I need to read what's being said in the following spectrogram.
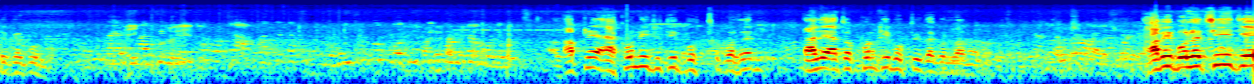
থেকে করব আপনি এখনই যদি বলতে বলেন, তাহলে এতক্ষণ কি বক্তৃতা করলাম? আমি বলেছি যে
